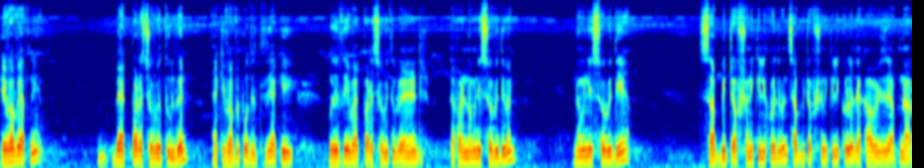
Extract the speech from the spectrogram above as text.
এভাবে আপনি ব্যাক পার্টের ছবি তুলবেন। একইভাবে পদ্ধতিতে একই পদ্ধতিতে ব্যাক পার্টের ছবি তুলবেন এনআইডির তারপরে নমিনির ছবি দেবেন। নমিনির ছবি দিয়ে সাবমিট অপশনে ক্লিক করে দেবেন। সাবমিট অপশনে ক্লিক করলে দেখা হবে যে আপনার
